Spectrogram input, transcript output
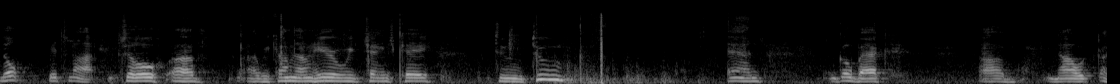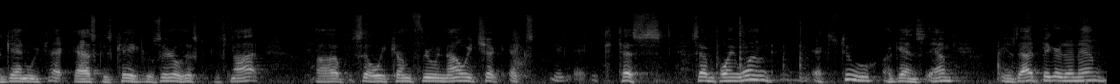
Nope, it's not. So uh, uh, we come down here, we change k to 2, and go back. Um, Now, again, we ask is k equals 0. This is not. Uh, So we come through, and now we check x, test 7.1, x2 against m. Is that bigger than m?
